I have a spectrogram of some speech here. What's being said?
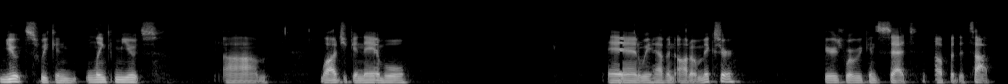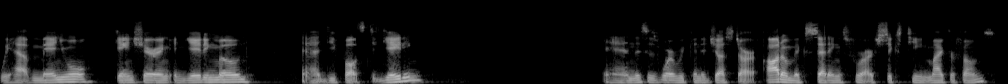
mutes, we can link mutes, um, logic enable, and we have an auto mixer. Here's where we can set up at the top. We have manual, gain sharing, and gating mode. It defaults to gating. And this is where we can adjust our auto mix settings for our 16 microphones.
